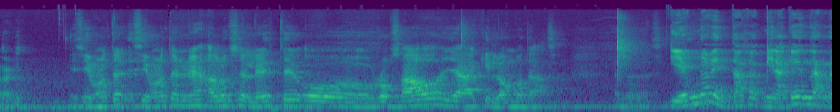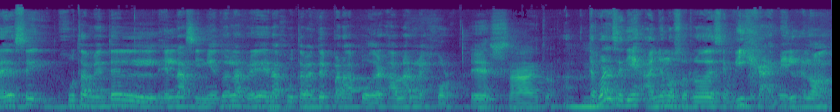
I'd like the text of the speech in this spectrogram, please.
¿verdad? Y si vos, no si tenés algo celeste o rosado, ya quilombo te hace. Y es una ventaja, mira que las redes, se- justamente el, el nacimiento de las redes era justamente para poder hablar mejor. Exacto. ¿Te acuerdas hace 10 años nosotros decíamos, hija, de mil- no,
